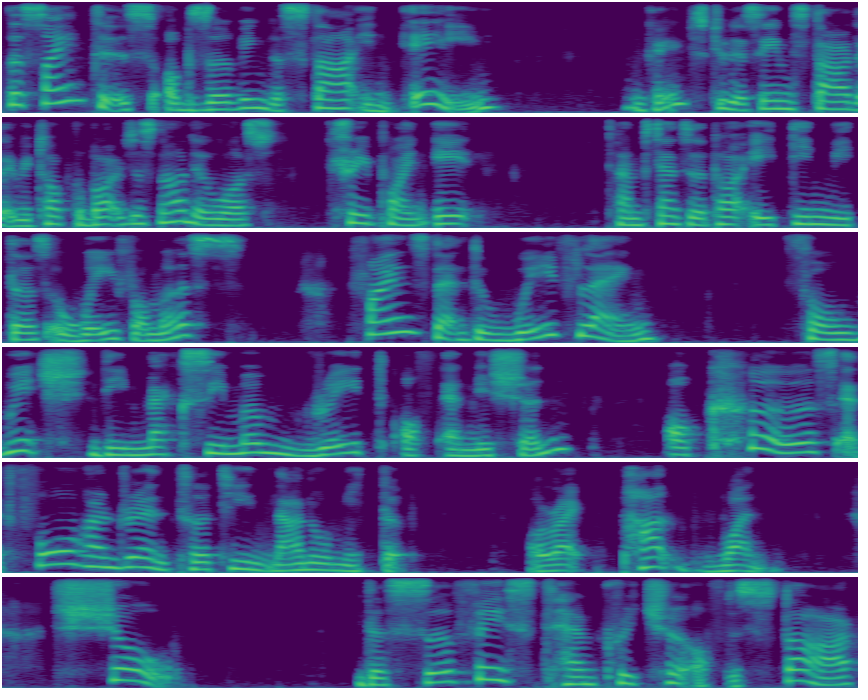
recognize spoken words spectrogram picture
the scientists observing the star in A, okay, still the same star that we talked about just now, there was 3.8 times 10 to the power 18 meters away from us finds that the wavelength for which the maximum rate of emission occurs at 430 nanometer. All right, part one. Show the surface temperature of the star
